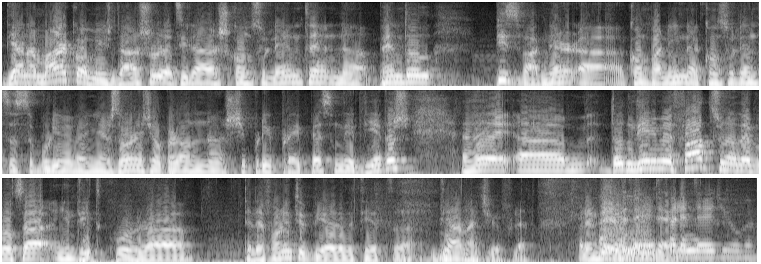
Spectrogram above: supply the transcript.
Diana Marko, miq të dashur, e cila është konsulente në Pendle Pis Wagner, kompaninë e konsulencës së burimeve njerëzore që operon në Shqipëri prej 15 vjetësh dhe um, do të ndiheni me fat çuna dhe goca një ditë kur uh, telefoni t'ju bjerë dhe të jetë Diana që ju flet. Faleminderit. Faleminderit juve.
